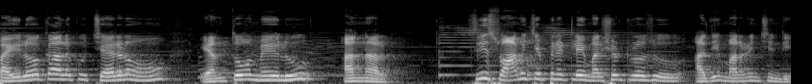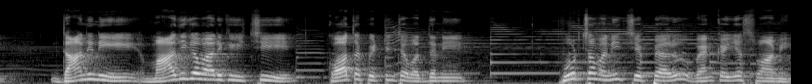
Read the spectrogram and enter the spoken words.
పైలోకాలకు చేరడం ఎంతో మేలు అన్నారు. శ్రీ స్వామి చెప్పినట్లే మరుసటి రోజు అది మరణించింది. దానిని మాదిగ వారికి ఇచ్చి కోత పెట్టించవద్దని పూడ్చమని చెప్పారు వెంకయ్య స్వామి.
